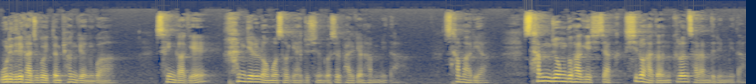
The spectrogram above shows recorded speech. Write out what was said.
우리들이 가지고 있던 편견과 생각의 한계를 넘어서게 해주시는 것을 발견합니다. 사마리아, 상종도 하기 시작, 싫어하던 그런 사람들입니다.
